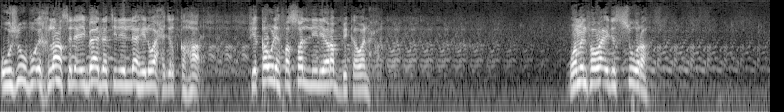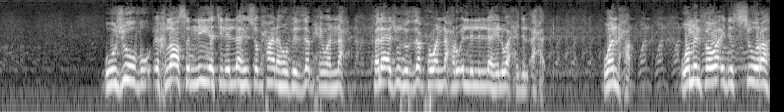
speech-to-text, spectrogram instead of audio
وجوب إخلاص العبادة لله الواحد القهار في قوله فصل لربك وانحر. ومن فوائد السورة وجوب إخلاص النية لله سبحانه في الذبح والنحر فلا يجوز الذبح والنحر إلا لله الواحد الأحد. وانحر. ومن فوائد السورة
